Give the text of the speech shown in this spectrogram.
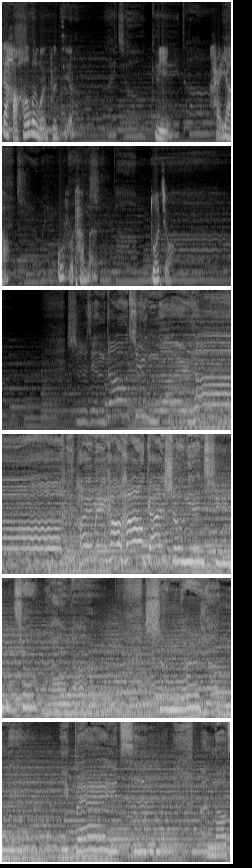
再好好问问自己：你还要辜负他们多久？时间都去哪儿了？还没好好感受年轻就老了。生儿养女一辈子满脑子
